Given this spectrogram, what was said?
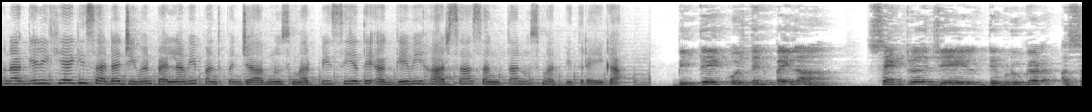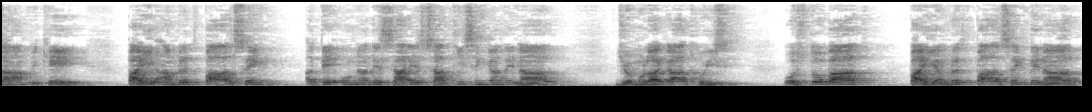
ਉਹਨਾਂ ਅੱਗੇ ਲਿਖਿਆ ਹੈ ਕਿ ਸਾਡਾ ਜੀਵਨ ਪਹਿਲਾਂ ਵੀ ਪੰਥ ਪੰਜਾਬ ਨੂੰ ਸਮਰਪਿਤ ਸੀ ਅਤੇ ਅੱਗੇ ਵੀ ਹਰ ਸਾਹ ਸੰਗਤਾਂ ਨੂੰ ਸਮਰਪਿਤ ਰਹੇਗਾ। ਬੀਤੇ ਕੁਝ ਦਿਨ ਪਹਿਲਾਂ ਸੈਂਟਰਲ ਜੇਲ੍ਹ ਦਿਬੜੂਗੜ੍ਹ ਅਸਾਮ ਵਿਖੇ ਭਾਈ ਅੰਮ੍ਰਿਤਪਾਲ ਸਿੰਘ ਅਤੇ ਉਹਨਾਂ ਦੇ ਸਾਰੇ ਸਾਥੀ ਸਿੰਘਾਂ ਦੇ ਨਾਲ ਜੋ ਮੁਲਾਕਾਤ ਹੋਈ ਸੀ। ਉਸ ਤੋਂ ਬਾਅਦ ਭਾਈ ਅੰਮ੍ਰਿਤਪਾਲ ਸਿੰਘ ਦੇ ਨਾਲ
